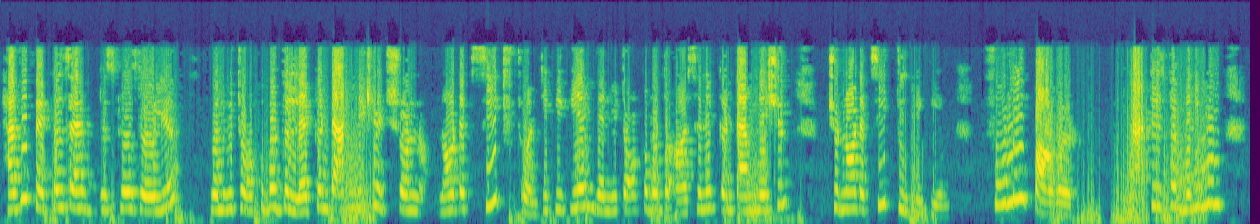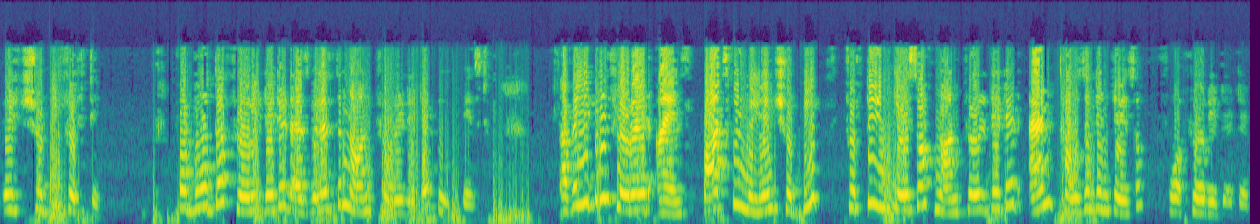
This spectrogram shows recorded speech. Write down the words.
Heavy metals I have disclosed earlier. When we talk about the lead contamination, it should not exceed 20 ppm. When we talk about the arsenic contamination, it should not exceed 2 ppm. Foaming power, that is the minimum, it should be 50 for both the fluoridated as well as the non-fluoridated toothpaste. Available fluoride ions, parts per million should be 50 in case of non-fluoridated and 1000 in case of fluoridated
